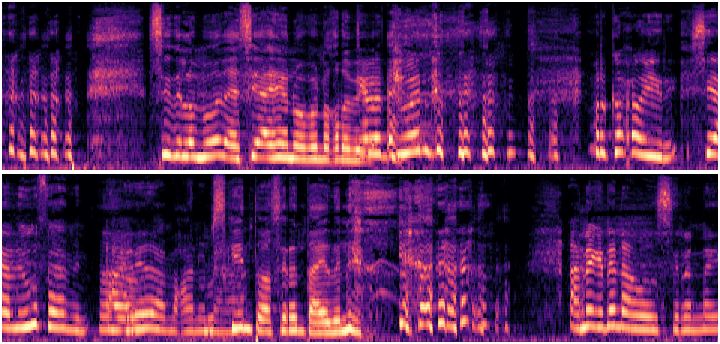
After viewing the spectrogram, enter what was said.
sidii la moodaa si ayaan waba noqda be. kala duwan marka wuxuu yidhi si aan liigu fahmin Ah. aayadaha macaan u dhahaa. miskiinta waa sirantaa idin anaga dhan aan wada siranay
